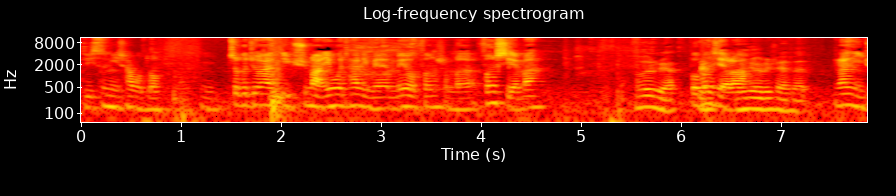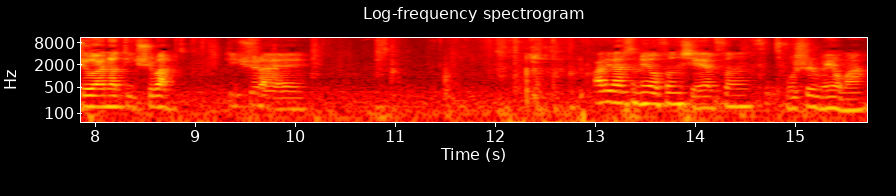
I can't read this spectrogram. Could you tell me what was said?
迪士尼差不多。你这个就按地区嘛，因为它里面没有分什么分鞋嘛，不分鞋，不分鞋了那你就按照地区吧，地区来。阿迪达斯没有分鞋分服服饰没有吗？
